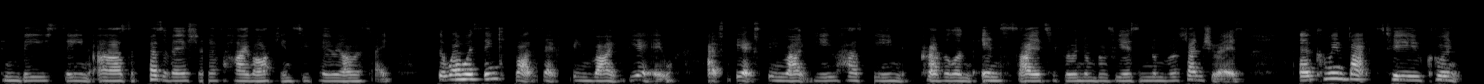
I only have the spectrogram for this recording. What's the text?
can be seen as a preservation of hierarchy and superiority. So when we're thinking about this extreme right view, actually the extreme right view has been prevalent in society for a number of years and a number of centuries. Uh, coming back to current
